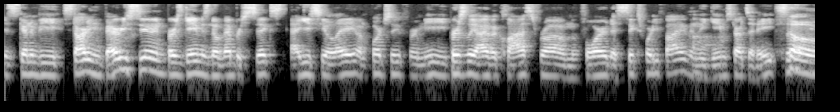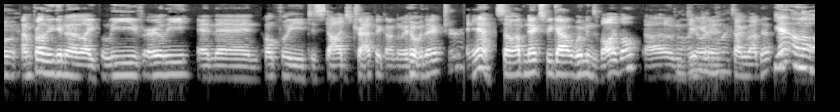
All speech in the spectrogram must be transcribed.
is going to be starting very soon. First game is November 6th at UCLA. Unfortunately for me, personally, I have a class from 4 to 6:45 and the Ah. game starts at 8. So, I'm probably going to like leave early and then hopefully just dodge traffic on the way over there. Sure. And yeah, so up next we got women's volleyball. Um, Oh, do you yeah, want to talk about that? Yeah, uh,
